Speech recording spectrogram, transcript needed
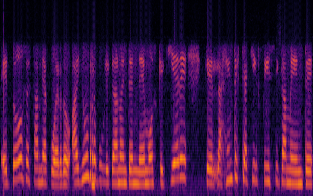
eh, todos están de acuerdo. Hay un republicano, entendemos, que quiere que la gente esté aquí físicamente,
